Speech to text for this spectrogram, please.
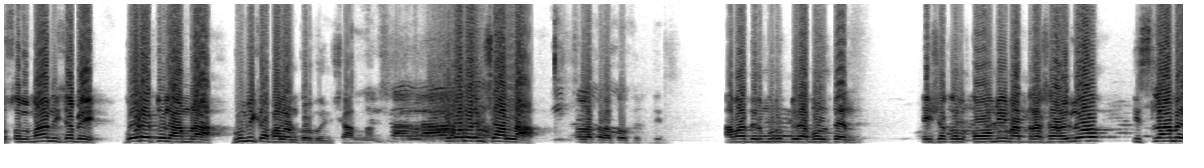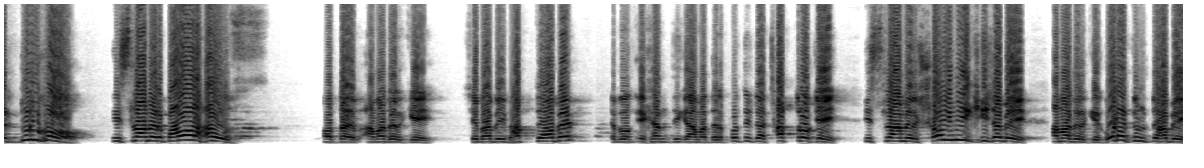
মুসলমান হিসাবে গড়ে তুলে আমরা ভূমিকা পালন করব ইনশাআল্লাহ। কি বলো ইনশাআল্লাহ? আল্লাহ তালা তৌফিক দিন। আমাদের মুরব্বীরা বলতেন এই সকল কওমি মাদ্রাসা হইল ইসলামের দুর্গ, ইসলামের পাওয়ার হাউস অতএব আমাদেরকে সেভাবেই ভাবতে হবে এবং এখান থেকে আমাদের প্রতিটা ছাত্রকে ইসলামের সৈনিক হিসাবে আমাদেরকে গড়ে তুলতে হবে।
